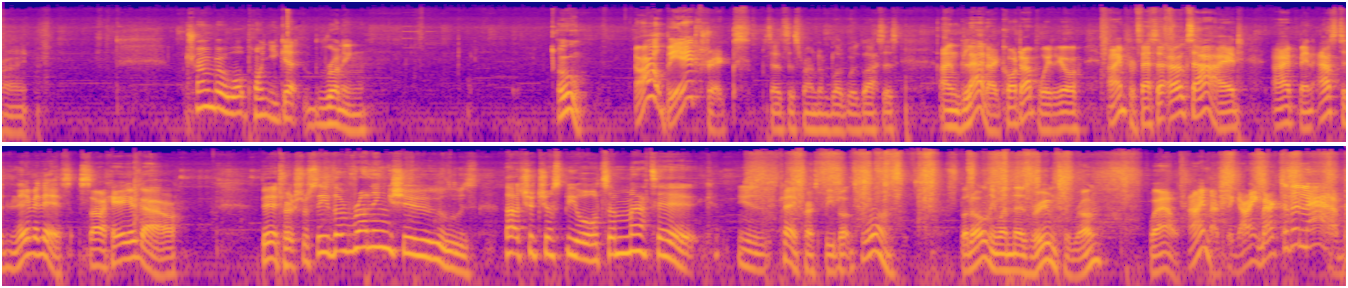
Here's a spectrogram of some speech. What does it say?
right. I'm trying to remember at what point you get running. Oh, oh, Beatrix, says this random bloke with glasses. I'm glad I caught up with you. I'm Professor Oak's aide. I've been asked to deliver this, so here you go. Beatrix received the running shoes. That should just be automatic. Okay, press B button to run. But only when there's room to run. Well, I'm actually going back to the lab.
